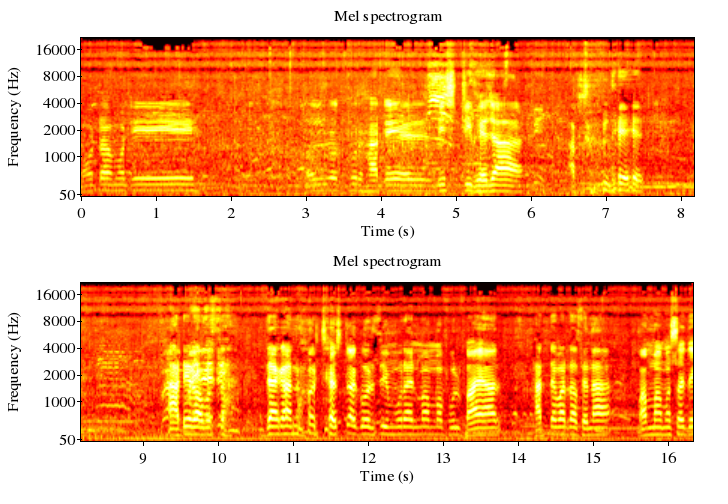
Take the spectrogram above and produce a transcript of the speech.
মোটামুটি হজরতপুর হাটের বৃষ্টি ভেজা। আপনাদের হাটের অবস্থা। দেখানোর চেষ্টা করছি। মুরাইন মাম্মা ফুল ফায়ার হাঁটতে পারতেছে না। মাম্মা আমার সাথে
